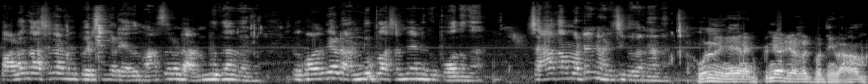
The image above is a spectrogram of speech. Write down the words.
பழம் காசுல எனக்கு பெருசு கிடையாது. மனசோட அன்பு தான் வேணும். இந்த குழந்தையோட அன்பு பாசம் எனக்கு போதுங்க. சாக மட்டும் நினச்சிக்குவேன் நான். ஒன்றும் இல்லைங்க எனக்கு பின்னாடி இடம் இருக்கு பார்த்தீங்களா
